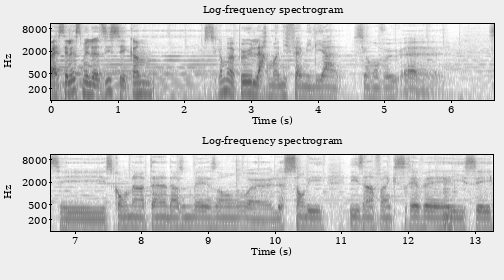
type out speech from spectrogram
Ben, Céleste Mélodie, c'est comme. C'est comme un peu l'harmonie familiale, si on veut. Euh, c'est ce qu'on entend dans une maison, euh, le son des, des enfants qui se réveillent. C'est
